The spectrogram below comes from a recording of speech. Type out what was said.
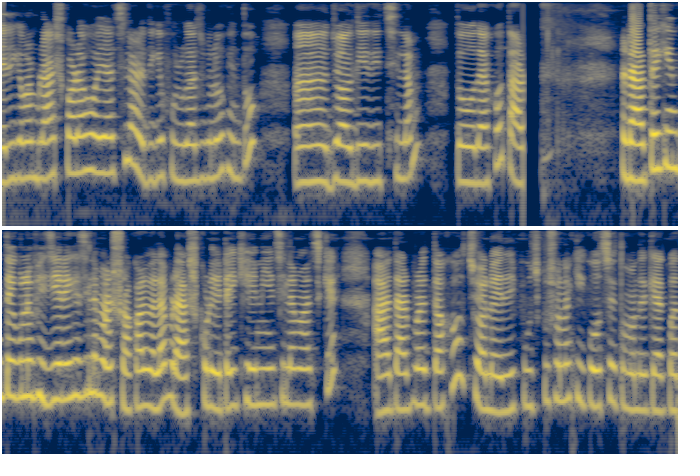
এদিকে আমার ব্রাশ করা হয়ে যাচ্ছিল আর এদিকে ফুল গাছগুলো কিন্তু জল দিয়ে দিচ্ছিলাম। তো দেখো তার রাতে কিন্তু এগুলো ভিজিয়ে রেখেছিলাম আর সকালবেলা ব্রাশ করে এটাই খেয়ে নিয়েছিলাম আজকে। আর তারপরে দেখো, চলো এই পুচকুসোনা কী করছে তোমাদেরকে একবার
